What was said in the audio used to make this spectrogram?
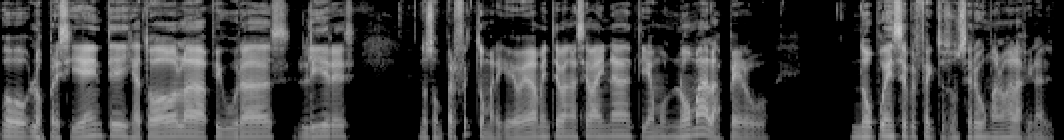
los presidentes y a todas las figuras líderes no son perfectos, marica. Y obviamente van a hacer vainas, digamos, no malas, pero no pueden ser perfectos. Son seres humanos a la final.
